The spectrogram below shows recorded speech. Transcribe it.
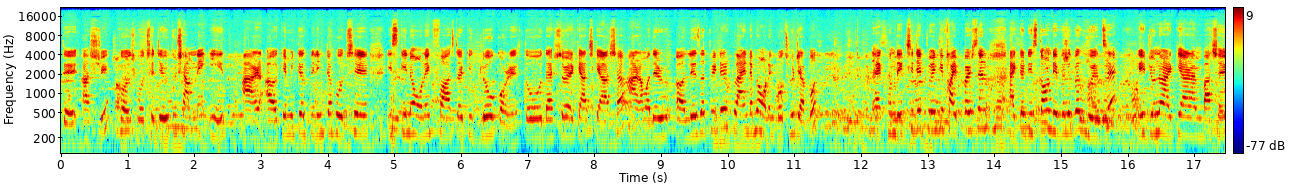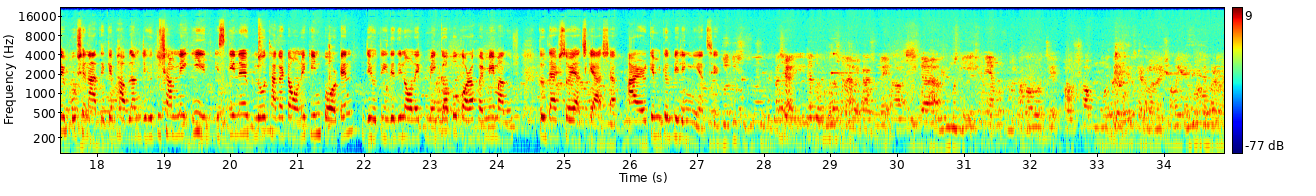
নিতে আসছি বিকজ হচ্ছে যেহেতু সামনে ঈদ, আর কেমিক্যাল পিলিংটা হচ্ছে স্কিনে অনেক ফাস্ট আর কি গ্লো করে। তো দ্যাটস আর কি আজকে আসা। আর আমাদের লেজার ট্রিটের ক্লায়েন্ট আমি অনেক বছর যাবত এখন দেখছি যে টোয়েন্টি ফাইভ পার্সেন্ট একটা ডিসকাউন্ট অ্যাভেলেবেল হয়েছে। এর জন্য আর কি আর আমি বাসায় বসে না থেকে ভাবলাম যেহেতু সামনে ঈদ স্কিনের গ্লো থাকাটা অনেক ইম্পর্টেন্ট যেহেতু ঈদের দিন অনেক মেকআপও করা হয় মেয়ে মানুষ তো দ্যাটস ওয়াই আজকে আসা। আর কেমিক্যাল পিলিং নিয়েছি। আচ্ছা মানে পারবে?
